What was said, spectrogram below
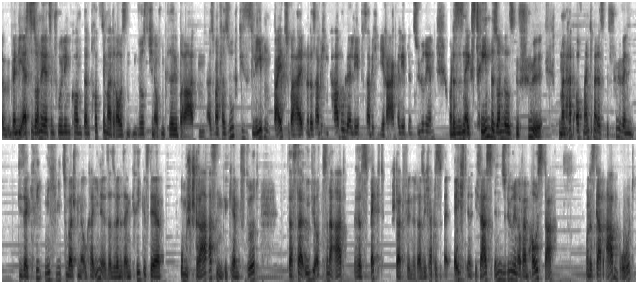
wenn die erste Sonne jetzt im Frühling kommt, dann trotzdem mal draußen ein Würstchen auf dem Grill braten. Also man versucht dieses Leben beizubehalten und das habe ich in Kabul erlebt, das habe ich im Irak erlebt, in Syrien und das ist ein extrem besonderes Gefühl. Man hat auch manchmal das Gefühl, wenn dieser Krieg nicht wie zum Beispiel in der Ukraine ist, also wenn es ein Krieg ist, der um Straßen gekämpft wird, dass da irgendwie auch so eine Art Respekt stattfindet. Also ich habe das echt, ich saß in Syrien auf einem Hausdach und es gab Abendbrot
